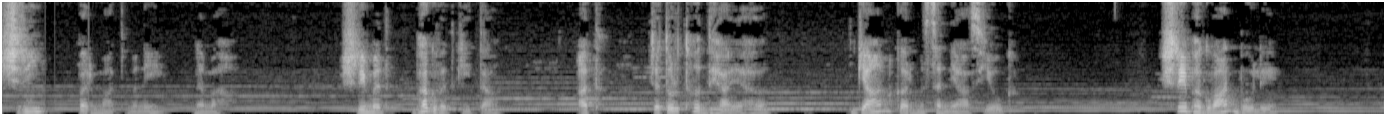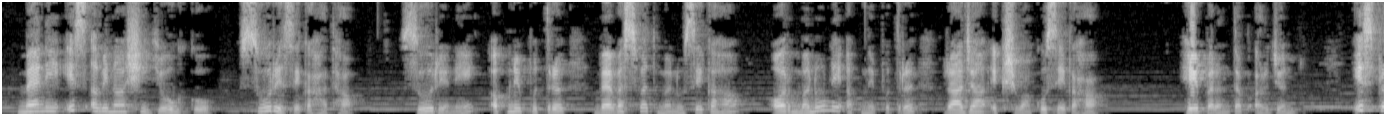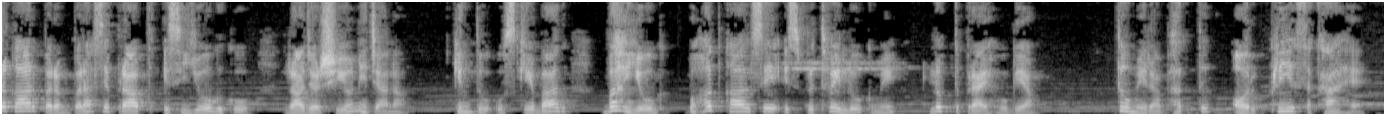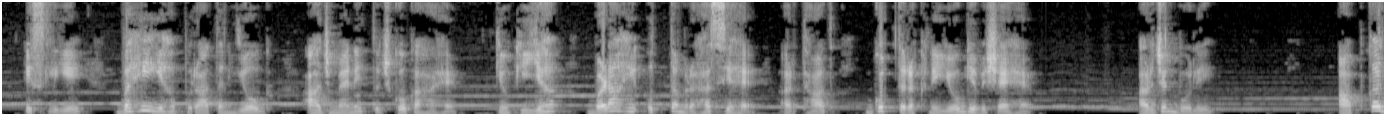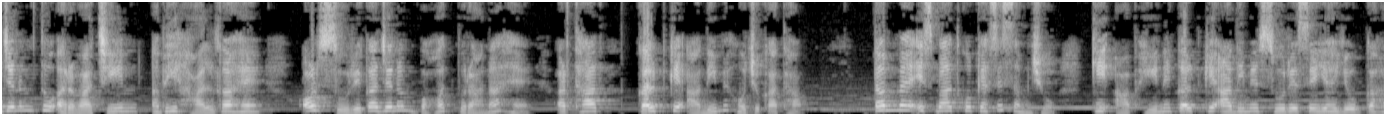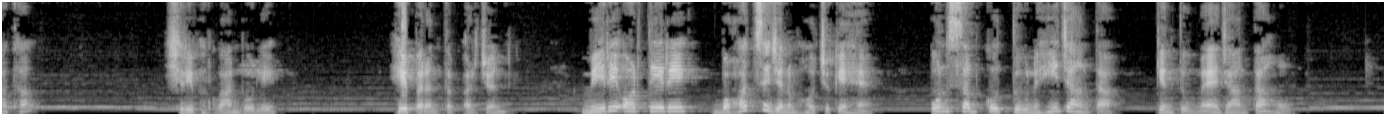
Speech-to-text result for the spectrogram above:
श्री परमात्मने नमः। श्रीमद् भगवद गीता, अथ चतुर्थोध्याय, ज्ञान कर्म संन्यास योग। श्री भगवान बोले, मैंने इस अविनाशी योग को सूर्य से कहा था। सूर्य ने अपने पुत्र वैवस्वत मनु से कहा और मनु ने अपने पुत्र राजा इक्ष्वाकु से कहा। हे परंतप अर्जुन इस प्रकार परंपरा से प्राप्त इस योग को राजर्षियों ने जाना। किंतु उसके बाद वह योग बहुत काल से इस पृथ्वी लोक में लुप्त प्राय हो गया। तू मेरा भक्त और प्रिय सखा है, इसलिए वही यह पुरातन योग आज मैंने तुझको कहा है, क्योंकि यह बड़ा ही उत्तम रहस्य है, अर्थात गुप्त रखने योग्य विषय है। अर्जुन बोले आपका जन्म तो अर्वाचीन अभी हाल का है और सूर्य का जन्म बहुत पुराना है, अर्थात कल्प के आदि में हो चुका था। तब मैं इस बात को कैसे समझूं कि आप ही ने कल्प के आदि में सूर्य से यह योग कहा था? श्री भगवान बोले, हे परंतप अर्जुन, मेरे और तेरे बहुत से जन्म हो चुके हैं। उन सबको तू नहीं जानता, किंतु मैं जानता हूँ।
